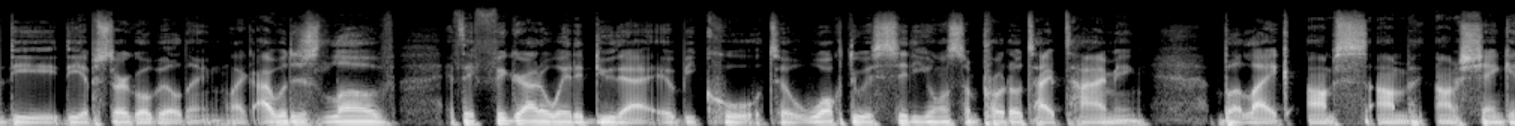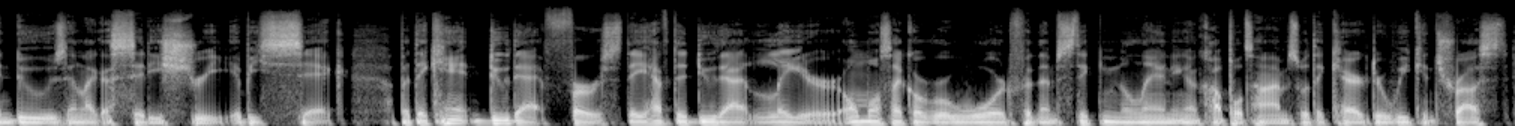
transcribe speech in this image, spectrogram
the the Abstergo building. Like I would just love if they figure out a way to do that. It would be cool to walk through a city on some prototype timing but like I'm I'm I'm shanking dudes in like a city street. It'd be sick. But they can't do that first. They have to do that later, almost like a reward for them sticking the landing a couple times with a character we can trust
